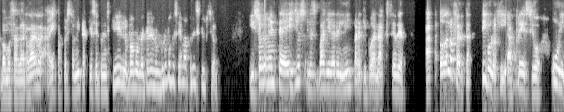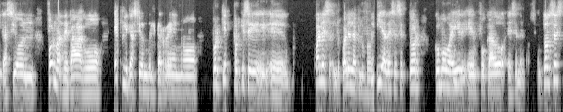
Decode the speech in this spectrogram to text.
vamos a agarrar a estas personitas que se preinscriben los vamos a meter en un grupo que se llama preinscripción. Y solamente a ellos les va a llegar el link para que puedan acceder a toda la oferta, tipología, precio, ubicación, formas de pago, explicación del terreno, por qué, por qué se, eh, cuál, es, cuál es la plusvalía de ese sector, cómo va a ir enfocado ese negocio. Entonces,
